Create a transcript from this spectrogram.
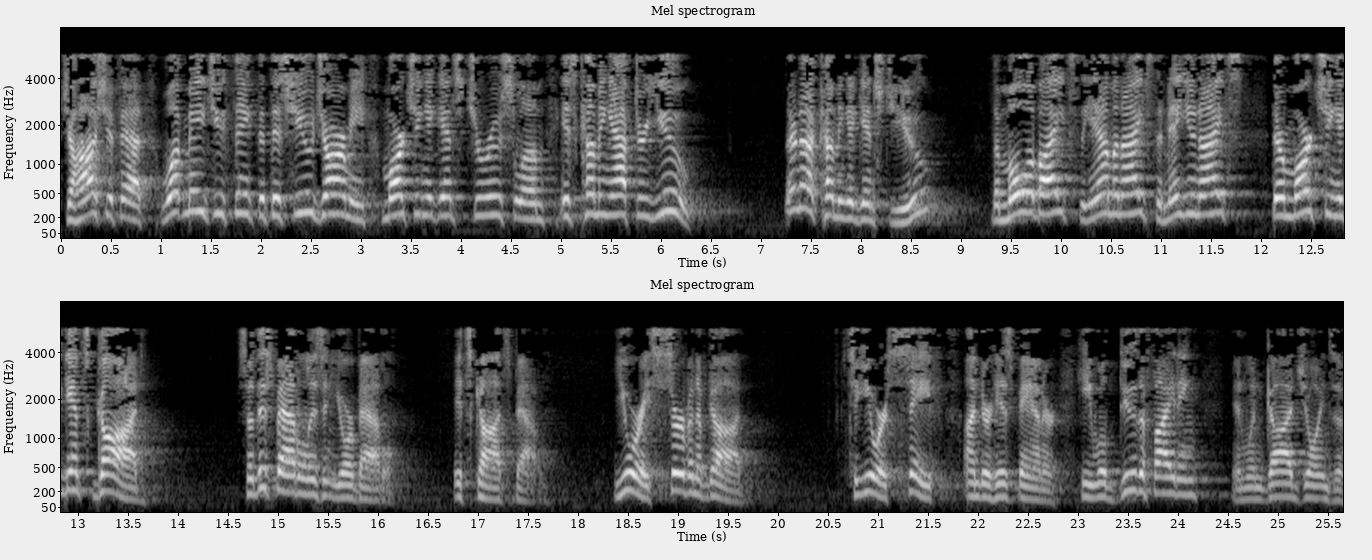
Jehoshaphat, what made you think that this huge army marching against Jerusalem is coming after you? They're not coming against you. The Moabites, the Ammonites, the Meunites, they're marching against God. So this battle isn't your battle. It's God's battle. You are a servant of God. So you are safe under His banner. He will do the fighting, and when God joins a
